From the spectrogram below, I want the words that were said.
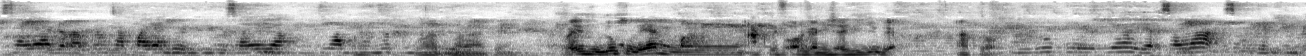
saya adalah pencapaian dari diri saya yang kuat banget Kuat banget ya. Berarti dulu kuliah memang aktif organisasi juga atau? dulu kuliah ya saya iman gitu.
